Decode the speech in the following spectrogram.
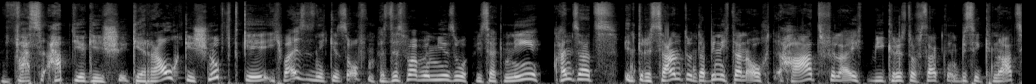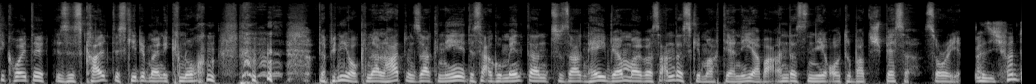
was habt ihr geraucht, geschnupft, ge ich weiß es nicht, gesoffen? Also das war bei mir so, ich sag, nee, Ansatz interessant und da bin ich dann auch hart vielleicht, wie Christoph sagt, ein bisschen knarzig heute. Es ist kalt, das geht in meine Knochen. da bin ich auch knallhart und sage, nee, das Argument dann zu sagen, hey, wir haben mal was anders gemacht. Ja, nee, aber anders nee, automatisch besser. Sorry. Also ich fand,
